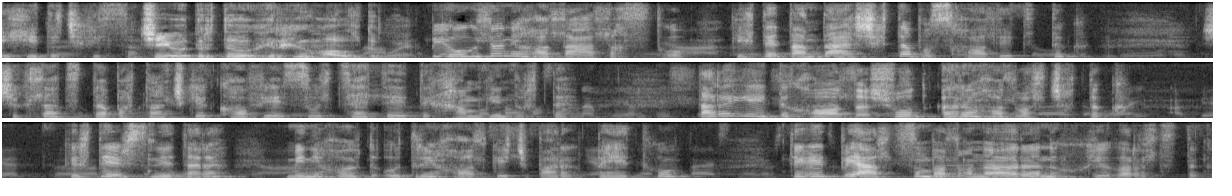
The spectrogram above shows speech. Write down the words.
их идэж эхэлсэн. Чи өдөртөө хэрхэн хоолдог вэ? Би өглөөний хоолоо алгасдаг. Гэхдээ дандаа ашигтай бус хоол иддэг. Шоколадтай батончки, кофе эсвэл цайтай идэх хамгийн дуртай. Дараагийн идэх хоол шууд оройн хоол болчихдог. Гэртээ ирсний дараа миний хувьд өдрийн хоол гэж бараг байдгүй. Тэгээд би алдсан болгоно оройн өгөхийг оролддог.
